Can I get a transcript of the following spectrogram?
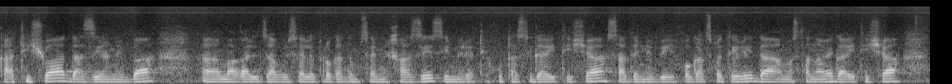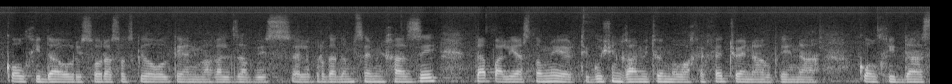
გათიშვა, დაზიანება მაღალი ძაბვის ელექტროგადამცემი ხაზის, იმერეთი 500 გაითიშა, სადენები იყო გაწყვეტილი და ამასთანავე გაითიშა კოლხი და 220 კილოვოლტიანი მაღალი ძაბვის ელექტროგადამცემი ხაზი და პალიასტომი 1. გუშინ ღამით ვემოვახერხეთ ჩვენ აღდგენა კოლხიდას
